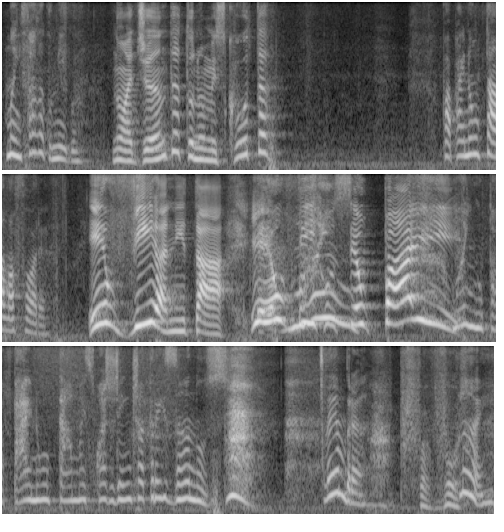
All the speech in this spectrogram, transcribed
Mãe, fala comigo. Não adianta, tu não me escuta? Papai não tá lá fora. Eu vi, Anitta! Eu vi Mãe! o seu pai! Mãe, o papai não tá mais com a gente há três anos. Lembra? Por favor. Mãe.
